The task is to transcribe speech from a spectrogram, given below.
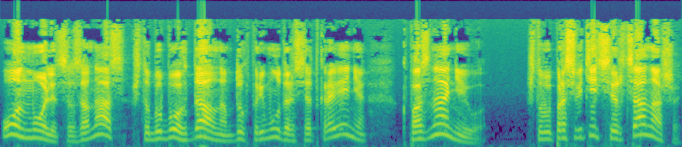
Он молится за нас, чтобы Бог дал нам дух премудрости и откровения к познанию Его, чтобы просветить сердца наши,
